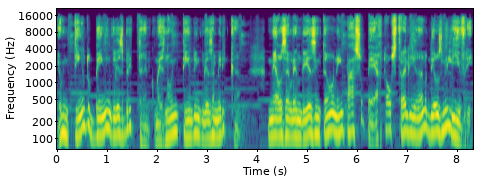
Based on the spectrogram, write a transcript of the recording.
Eu entendo bem o inglês britânico, mas não entendo o inglês americano. Neozelandês, então, eu nem passo perto. Australiano, Deus me livre.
